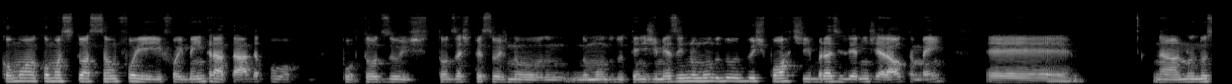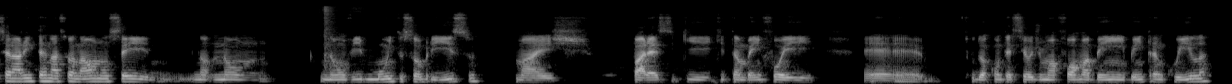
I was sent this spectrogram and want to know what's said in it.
como a, como a situação foi foi bem tratada por por todos os todas as pessoas no, no mundo do tênis de mesa e no mundo do, do esporte brasileiro em geral também é, no, no, cenário internacional não sei não, não não vi muito sobre isso mas parece que, que também foi é, tudo aconteceu de uma forma bem bem tranquila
